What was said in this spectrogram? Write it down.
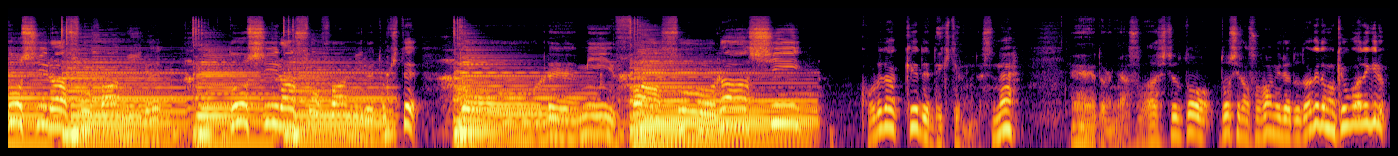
ドシラソファミレドシラソファミレときてドレミファソラシこれだけでできてるんですね。えー、ドレミファソラシとドシラソファミレドだけでも曲ができる。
